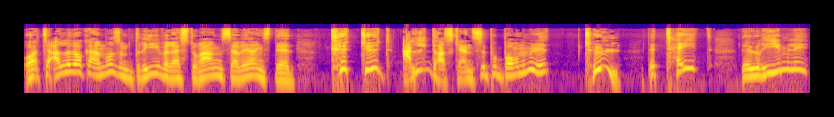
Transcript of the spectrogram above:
Og til alle dere andre som driver restaurant, serveringssted, kutt ut aldersgrense på barnemeny! Det er tull! Det er teit, det er urimelig,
